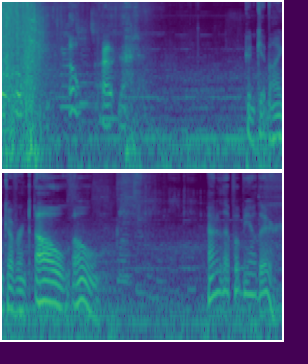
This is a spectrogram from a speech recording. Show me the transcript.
oh, oh! Oh! Uh, couldn't get behind cover and... Oh, oh. How did that put me out there?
